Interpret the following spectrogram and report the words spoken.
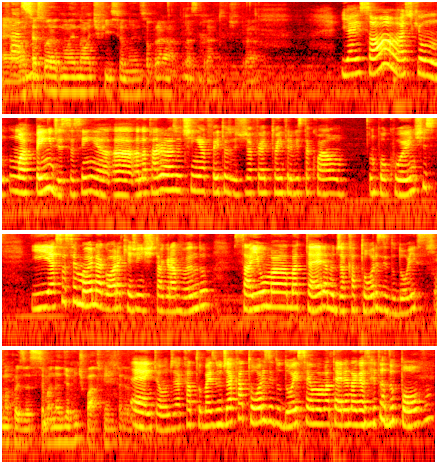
É, o acesso a- não, é, não é difícil, né? Só pra... pra, E aí só, acho que um, um apêndice, assim, a, a, Natália ela já tinha feito, a gente já feito a entrevista com ela um, um pouco antes. E essa semana agora que a gente tá gravando, saiu uma matéria no dia 14 do 2. Só uma coisa, essa semana é dia 24 que a gente tá gravando. É, então, dia 14, mas no dia 14 do 2 saiu uma matéria na Gazeta do Povo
